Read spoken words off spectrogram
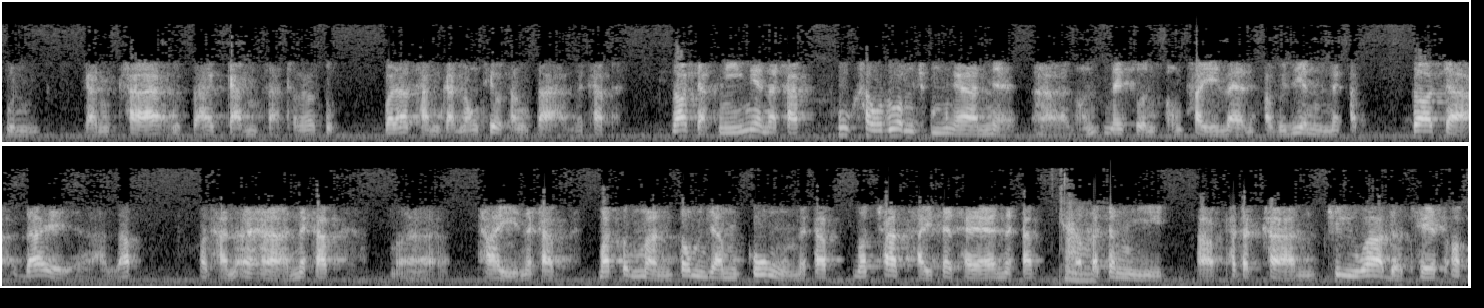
ทุน การค้าอุตสาหกรรม สาธารณสุขวัฒนธรรมการท่องเที่ยวต่างๆนะครับ นอกจากนี้เนี่ยนะครับผู้เข้าร่วมชมงานเนี่ยในส่วนของไทยแลนด์พาวิเลียนนะครับ ก็จะได้รับประทานอาหารนะครับ ไทยนะครับ มัสมั่นต้มยำกุ้งนะครับรสชาติไทยแท้ๆนะครับแล้วก็จะมีพัตคารชื่อว่า The Taste of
